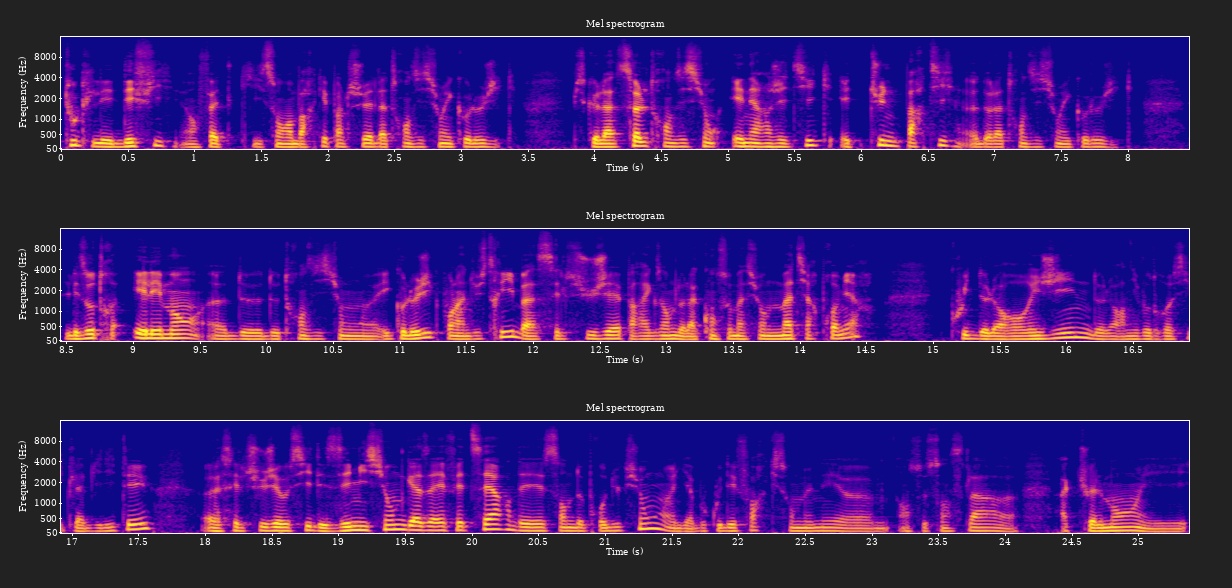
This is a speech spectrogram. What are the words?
tous les défis en fait, qui sont embarqués par le sujet de la transition écologique. Puisque la seule transition énergétique est une partie de la transition écologique. Les autres éléments euh, de, transition euh, écologique pour l'industrie, bah, c'est le sujet par exemple de la consommation de matières premières, de leur origine, de leur niveau de recyclabilité. Euh, c'est le sujet aussi des émissions de gaz à effet de serre des centres de production. Il y a beaucoup d'efforts qui sont menés en ce sens-là actuellement et,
